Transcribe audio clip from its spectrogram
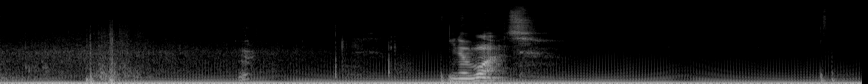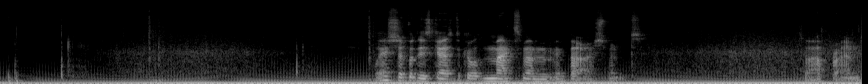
You know what? Where should I put these guys to cause maximum embarrassment to our friend?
